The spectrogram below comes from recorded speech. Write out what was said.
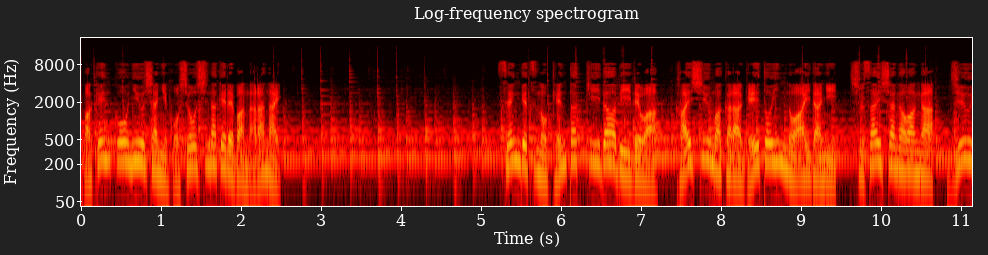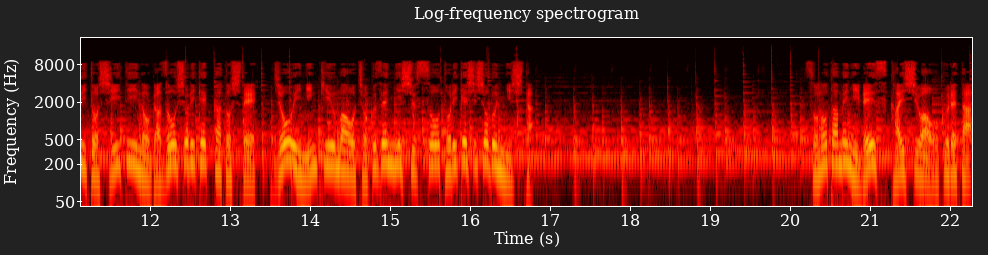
馬券購入者に保証しなければならない。先月のケンタッキーダービーでは回収馬からゲートインの間に主催者側が10位と CT の画像処理結果として上位人気馬を直前に出走取り消し処分にしたそのためにレース開始は遅れた。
